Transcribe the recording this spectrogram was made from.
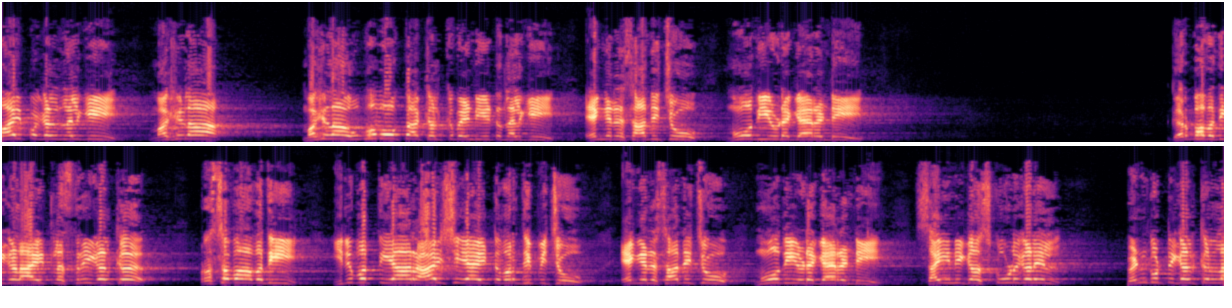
വായ്പകൾ നൽകി. മഹിള മഹിളാ ഉപഭോക്താക്കൾക്ക് വേണ്ടിയിട്ട് നൽകി. എങ്ങനെ സാധിച്ചു? മോദിയുടെ ഗ്യാരണ്ടി. ഗർഭവതികളായിട്ടുള്ള സ്ത്രീകൾക്ക് പ്രസവാവധി ഇരുപത്തിയാറ് ആഴ്ചയായിട്ട് വർദ്ധിപ്പിച്ചു. എങ്ങനെ സാധിച്ചു? മോദിയുടെ ഗ്യാരണ്ടി. സൈനിക സ്കൂളുകളിൽ പെൺകുട്ടികൾക്കുള്ള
